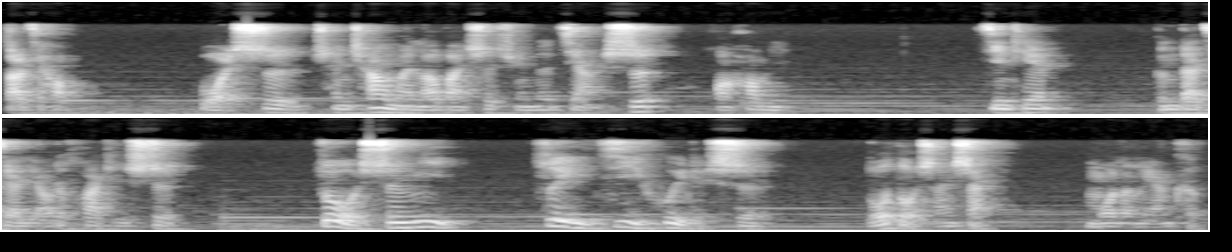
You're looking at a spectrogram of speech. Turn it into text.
大家好，我是陈昌文老板社群的讲师黄浩明。今天跟大家聊的话题是，做生意最忌讳的是躲躲闪闪、模棱两可。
